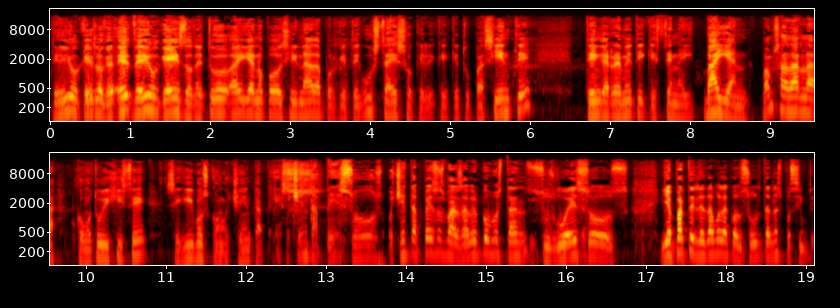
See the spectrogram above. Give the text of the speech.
Te digo que es lo que es, te digo que es donde tú ahí ya no puedo decir nada porque te gusta eso que, que, que tu paciente tenga realmente y que estén ahí. Vayan, vamos a darla como tú dijiste, seguimos con 80 pesos. 80 pesos, 80 pesos para saber cómo están sus huesos. Y aparte le damos la consulta, no es posible.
